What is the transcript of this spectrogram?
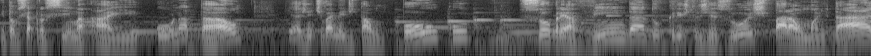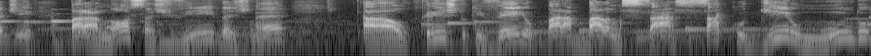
Então se aproxima aí o Natal e a gente vai meditar um pouco sobre a vinda do Cristo Jesus para a humanidade, para nossas vidas, né? Ao Cristo que veio para balançar, sacudir o mundo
